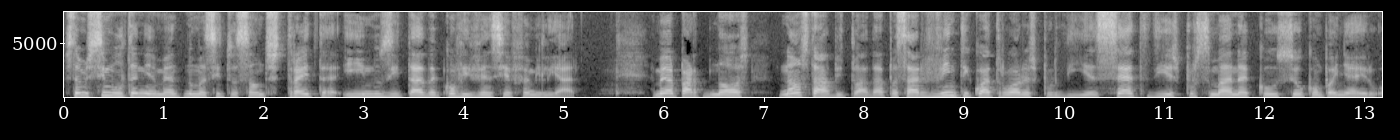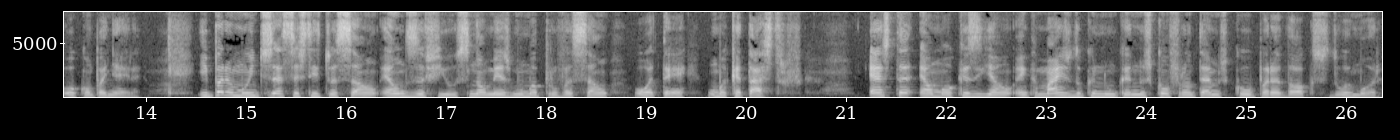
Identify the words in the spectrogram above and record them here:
estamos simultaneamente numa situação de estreita e inusitada convivência familiar. A maior parte de nós não está habituada a passar 24 horas por dia, 7 dias por semana com o seu companheiro ou companheira. E para muitos essa situação é um desafio, se não mesmo uma provação ou até uma catástrofe. Esta é uma ocasião em que mais do que nunca nos confrontamos com o paradoxo do amor.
